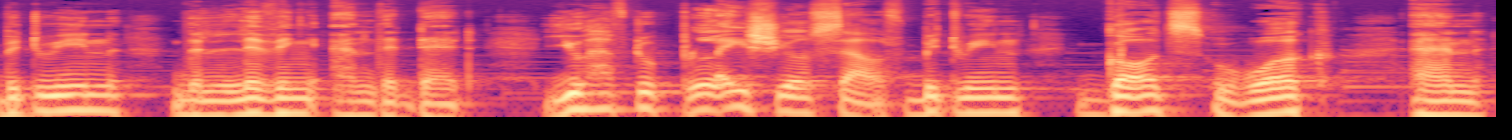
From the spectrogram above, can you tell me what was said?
between the living and the dead. You have to place yourself between God's work and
